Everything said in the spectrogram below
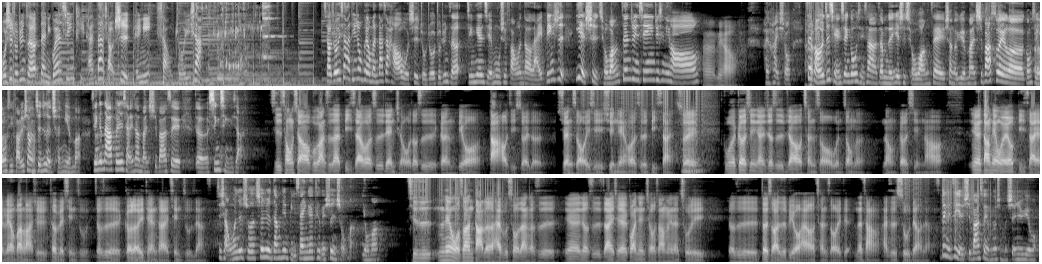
我是卓君泽，带你关心体坛大小事，陪你小酌一下。小酌一下，听众朋友们，大家好，我是卓卓卓君泽。今天节目是访问到来宾是夜市球王曾俊欣，俊欣你好。嗯，你好。很害羞。在访问之前，先恭喜一下咱们的夜市球王，在上个月满十八岁了，恭喜恭喜！法律上真正的成年嘛。先跟大家分享一下满十八岁的心情一下。其实从小不管是在比赛或者是练球，我都是跟比我大好几岁的选手一起训练或者是比赛，所以我的个性也就是比较成熟稳重的那种个性，然后。因为当天我也有比赛，也没有办法去特别庆祝，就是隔了一天才庆祝这样子。就想问，就是说生日当天比赛应该特别顺手嘛？有吗？其实那天我算打的还不错，但可是因为就是在一些关键球上面的处理，就是对手还是比我还要成熟一点，那场还是输掉这样子。对于自己的十八岁，有没有什么生日愿望？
